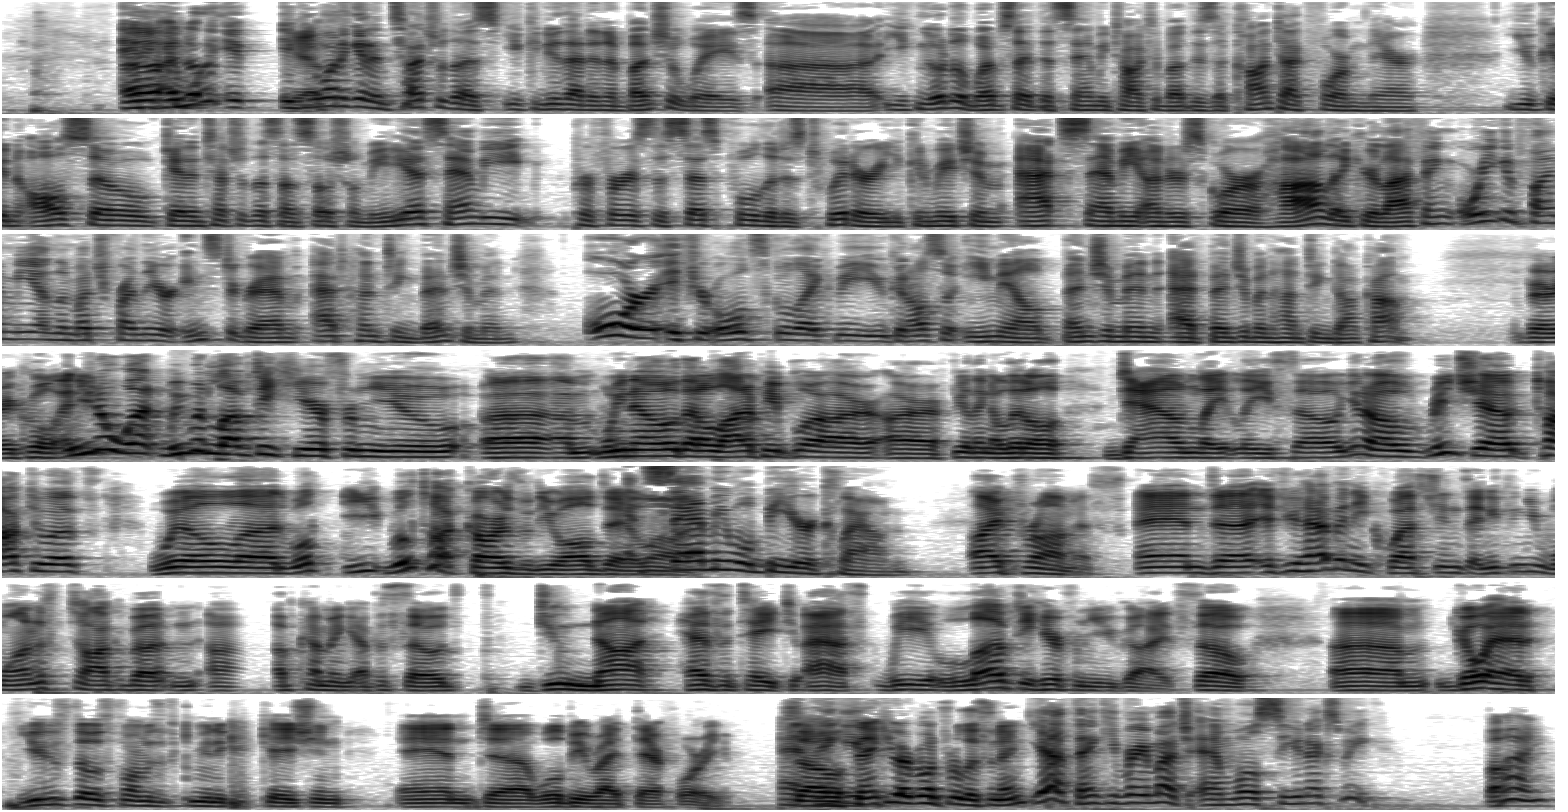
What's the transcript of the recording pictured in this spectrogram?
And Uh, if, you, another- if, if you want to get in touch with us, you can do that in a bunch of ways. Uh, you can go to the website that Sammy talked about. There's a contact form there. You can also get in touch with us on social media. Sammy prefers the cesspool that is Twitter. You can reach him at Sammy underscore ha, like you're laughing, or you can find me on the much friendlier Instagram at Hunting Benjamin. Or if you're old school like me, you can also email benjamin at benjaminhunting.com. Very cool. And you know what? We would love to hear from you. Um, we know that a lot of people are, are feeling a little down lately, so you know, reach out, talk to us. We'll uh, we'll eat, we'll talk cars with you all day And long. Sammy will be your clown. I promise. And uh, if you have any questions, anything you want us to talk about in uh, upcoming episodes, do not hesitate to ask. We love to hear from you guys. So um, go ahead, use those forms of communication, and uh, we'll be right there for you. So thank you- thank you everyone for listening. Yeah, thank you very much, and we'll see you next week. Bye.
